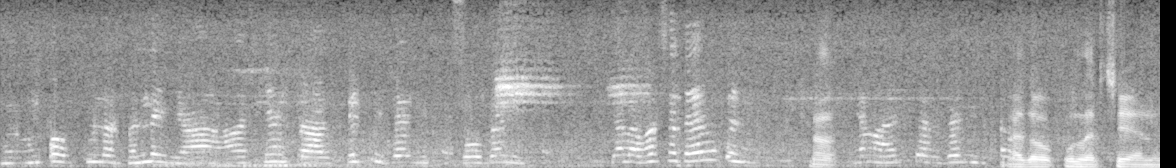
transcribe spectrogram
હું તો કુલર હતો છે. અને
